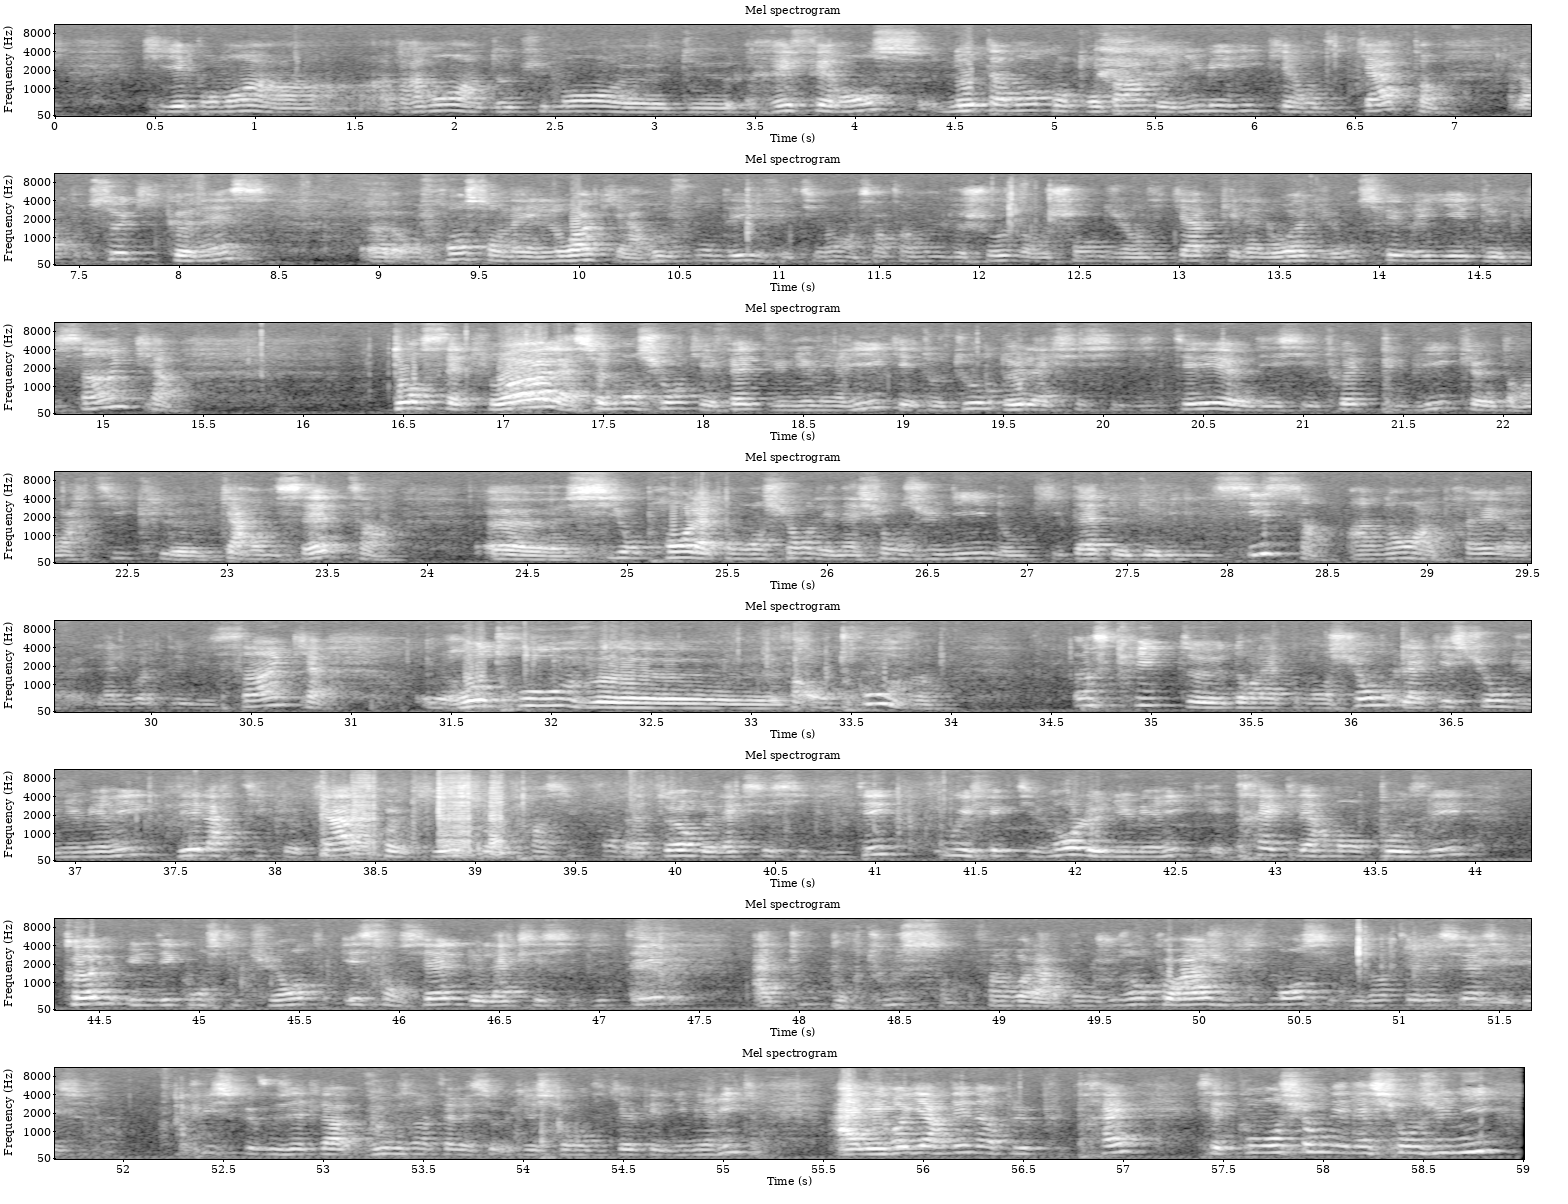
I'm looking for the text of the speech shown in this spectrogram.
qui est pour moi vraiment un document de référence, notamment quand on parle de numérique et handicap. Alors, pour ceux qui connaissent, en France, on a une loi qui a refondé effectivement un certain nombre de choses dans le champ du handicap, qui est la loi du 11 février 2005. Dans cette loi, la seule mention qui est faite du numérique est autour de l'accessibilité euh, des sites web publics euh, dans l'article 47. Euh, si on prend la Convention des Nations Unies, donc qui date de 2006, un an après la loi de 2005, on retrouve, enfin on trouve inscrite dans la Convention la question du numérique dès l'article 4, qui est sur le principe fondateur de l'accessibilité, où effectivement le numérique est très clairement posé comme une des constituantes essentielles de l'accessibilité à tout pour tous. Enfin voilà, donc je vous encourage vivement, si vous vous intéressez à ces questions, puisque vous êtes là, vous vous intéressez aux questions handicap et numérique, à aller regarder d'un peu plus près cette Convention des Nations Unies.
